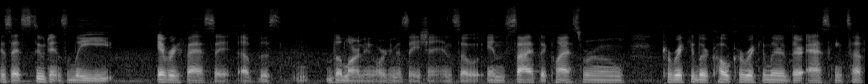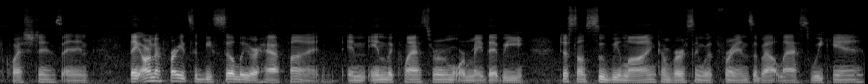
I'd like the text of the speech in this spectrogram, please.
is that students lead every facet of this, the learning organization. And so inside the classroom, curricular, co-curricular, they're asking tough questions and they aren't afraid to be silly or have fun in, in the classroom or may that be just on Subi Line conversing with friends about last weekend.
